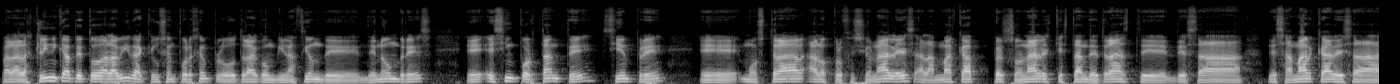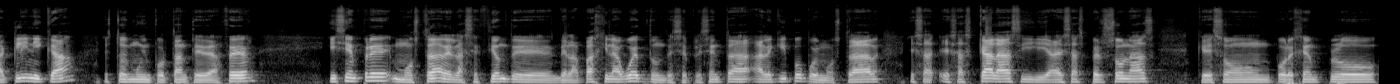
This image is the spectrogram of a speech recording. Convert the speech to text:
Para las clínicas de toda la vida que usen, por ejemplo, otra combinación de, nombres, eh, es importante siempre eh, mostrar a los profesionales, a las marcas personales que están detrás de, esa, de esa marca, de esa clínica. Esto es muy importante de hacer. Y siempre mostrar en la sección de, la página web donde se presenta al equipo, pues mostrar esas caras y a esas personas que son, por ejemplo,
